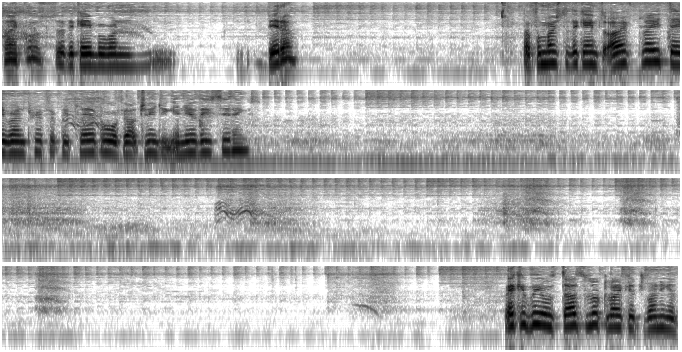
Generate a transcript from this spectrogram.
cycles so the game will run better. But for most of the games I've played, they run perfectly playable without changing any of these settings. Wacky Wheels does look like it's running a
